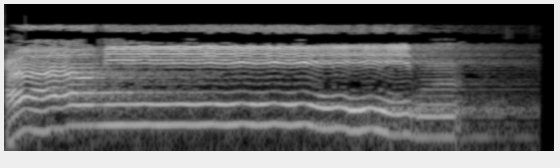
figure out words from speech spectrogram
حامين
